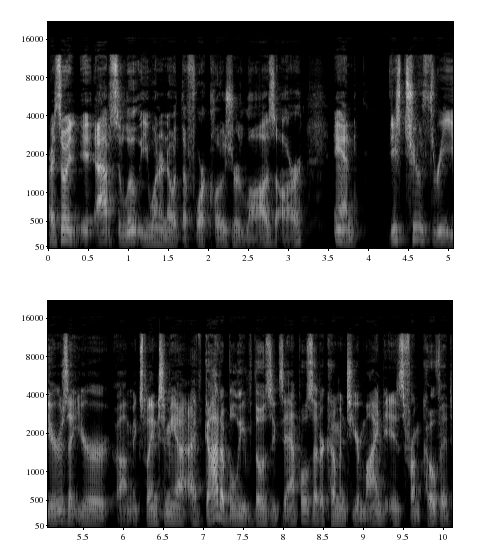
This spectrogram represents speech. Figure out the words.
right? So it, it, absolutely, you want to know what the foreclosure laws are, and these two, three years that you're um, explaining to me, I, have got to believe those examples that are coming to your mind is from COVID,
